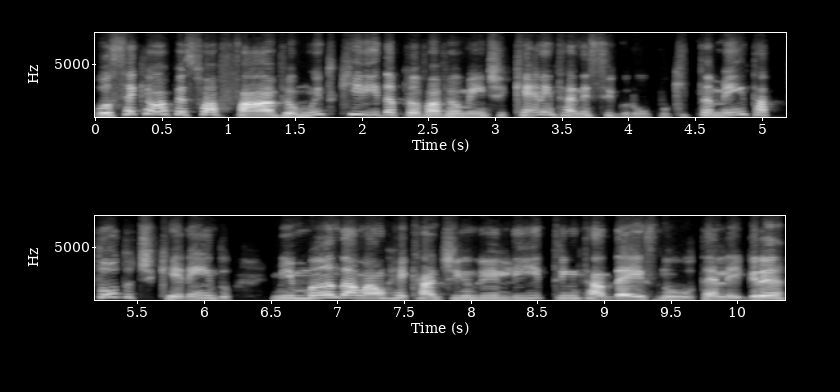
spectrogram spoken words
Você que é uma pessoa afável, muito querida, provavelmente quer entrar nesse grupo, que também está todo te querendo, me manda lá um recadinho Lili 3010 no Telegram,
